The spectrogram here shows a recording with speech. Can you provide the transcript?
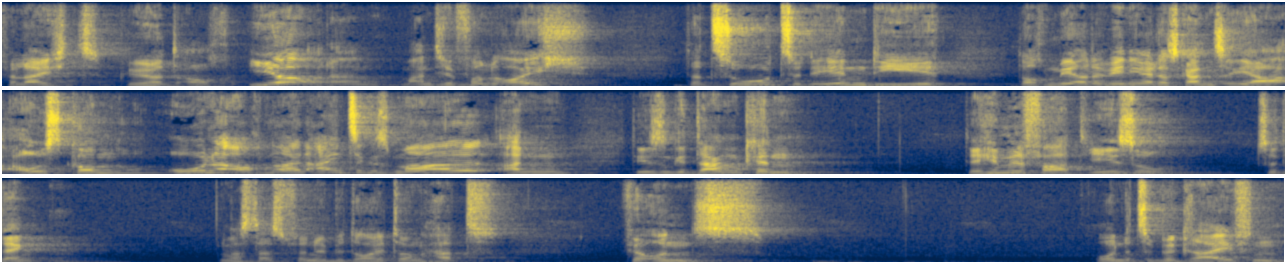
Vielleicht gehört auch ihr oder manche von euch dazu, zu denen, die doch mehr oder weniger das ganze Jahr auskommen, ohne auch nur ein einziges Mal an diesen Gedanken der Himmelfahrt Jesu zu denken. Und was das für eine Bedeutung hat für uns. Ohne zu begreifen,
